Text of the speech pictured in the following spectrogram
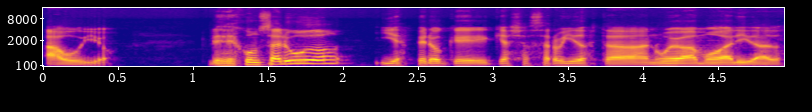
audio. Les dejo un saludo y espero que, que haya servido esta nueva modalidad.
